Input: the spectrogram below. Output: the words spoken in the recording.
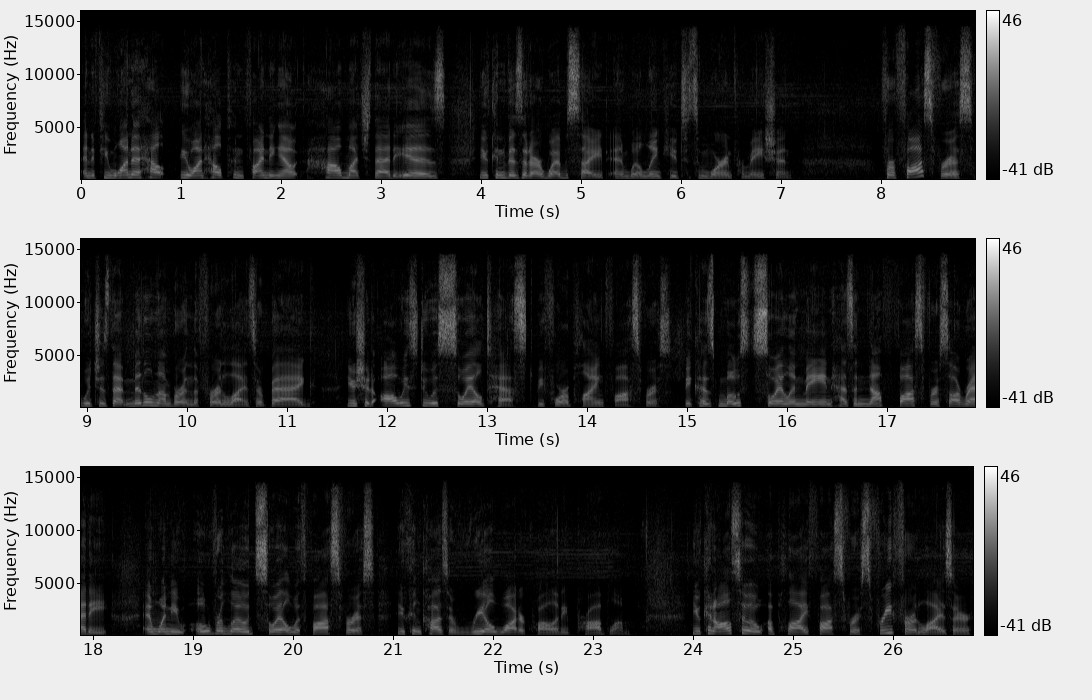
And if you want to help you want help in finding out how much that is, you can visit our website and we'll link you to some more information. For phosphorus, which is that middle number in the fertilizer bag, you should always do a soil test before applying phosphorus because most soil in Maine has enough phosphorus already and when you overload soil with phosphorus you can cause a real water quality problem. You can also apply phosphorus-free fertilizer.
